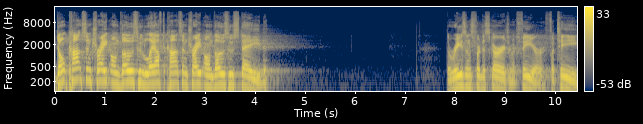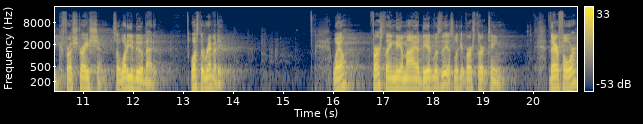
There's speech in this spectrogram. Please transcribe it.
Don't concentrate on those who left, concentrate on those who stayed. The reasons for discouragement, fear, fatigue, frustration. So, what do you do about it? What's the remedy? Well, First thing Nehemiah did was this look at verse 13. Therefore,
